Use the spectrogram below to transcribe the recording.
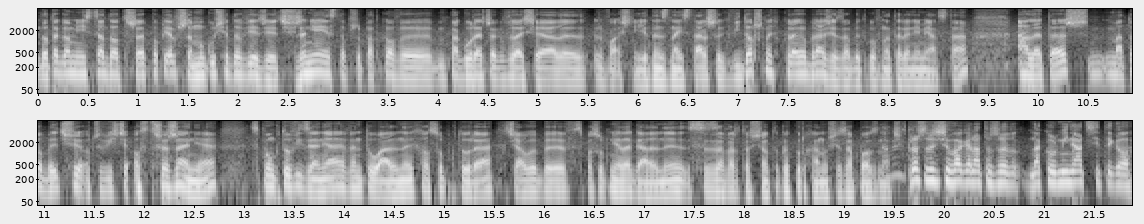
do tego miejsca dotrze, po pierwsze mógł się dowiedzieć, że nie jest to przypadkowy pagóreczek w lesie, ale właśnie jeden z najstarszych, widocznych w krajobrazie zabytków na terenie miasta, ale też ma to być oczywiście ostrzeżenie z punktu widzenia ewentualnych osób, które chciałyby w sposób nielegalny z zawartością tego kurhanu się zapoznać. Proszę zwrócić uwagę na to, że na kulminacji tego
